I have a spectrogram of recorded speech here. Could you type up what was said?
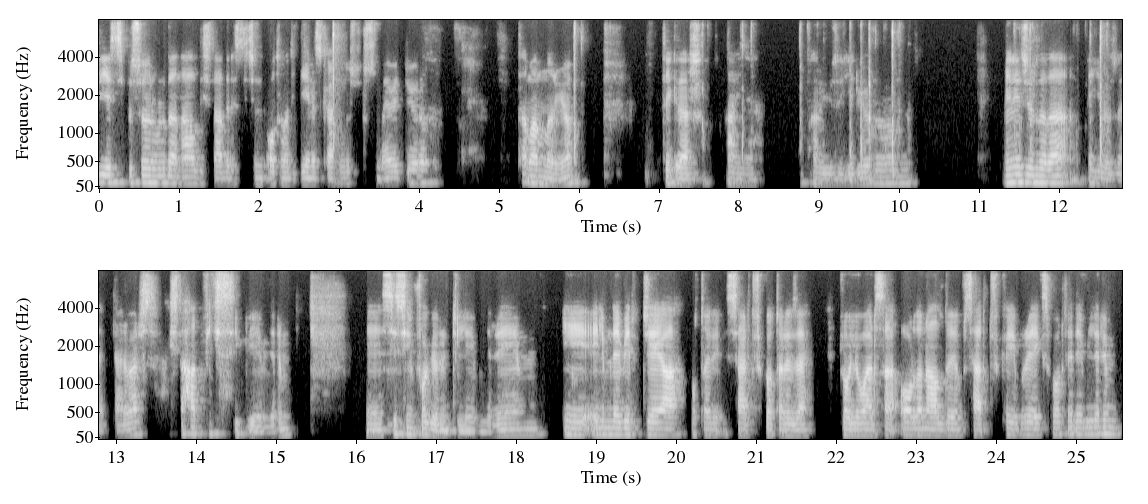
DSCP server'dan aldı işte adres için otomatik DNS kart oluştursun. Evet diyorum. Tamamlanıyor. Tekrar aynı arayüze geliyorum. Manager'da da ne gibi özellikler var? İşte hotfix yükleyebilirim. E, sysinfo görüntüleyebilirim. E, elimde bir CA otori, sertifika otorize rolü varsa oradan aldığım sertifikayı buraya export edebilirim.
